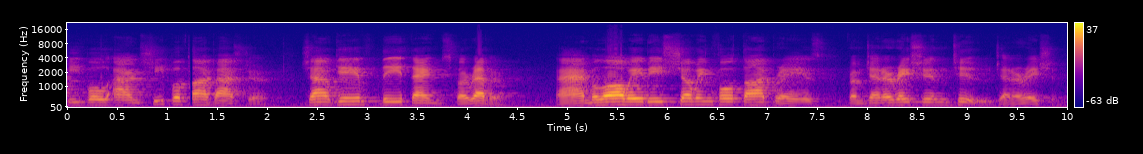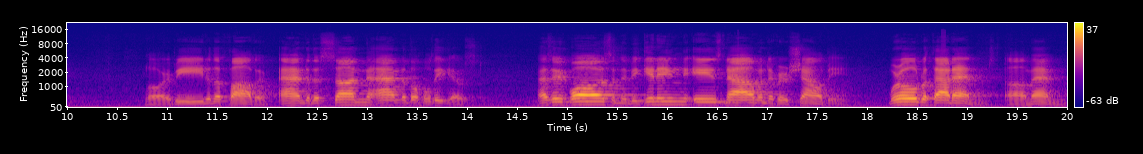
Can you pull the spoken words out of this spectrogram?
people and sheep of thy pasture shall give thee thanks forever, and will always be showing forth thy praise from generation to generation. Glory be to the Father, and to the Son, and to the Holy Ghost, as it was in the beginning, is now, and ever shall be, world without end. Amen.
